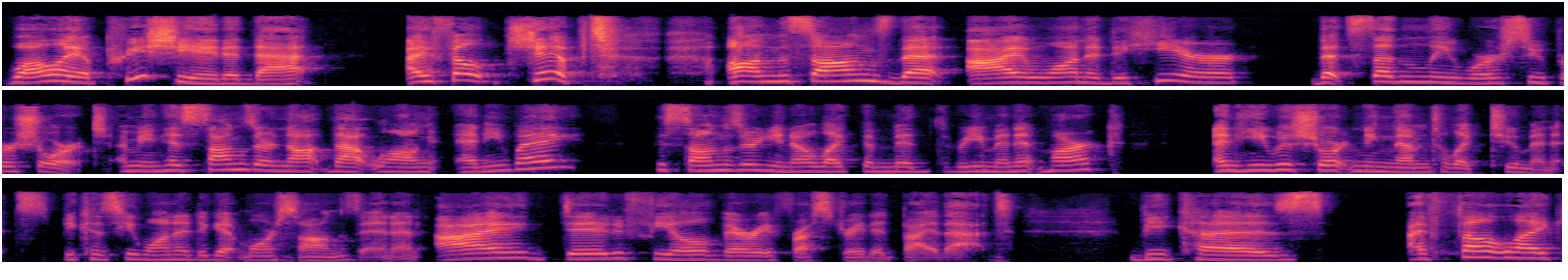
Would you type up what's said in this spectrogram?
while I appreciated that, I felt chipped on the songs that I wanted to hear that suddenly were super short. I mean, his songs are not that long anyway. His songs are, you know, like the mid three minute mark. And he was shortening them to like two minutes because he wanted to get more songs in. And I did feel very frustrated by that because I felt like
